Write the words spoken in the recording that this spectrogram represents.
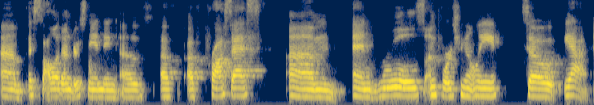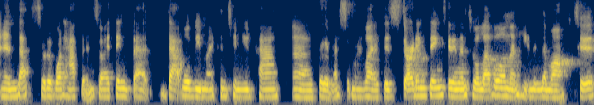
um, a solid understanding of, of, of process um, and rules, unfortunately. So yeah, and that's sort of what happened. So I think that that will be my continued path uh, for the rest of my life is starting things, getting them to a level, and then handing them off to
